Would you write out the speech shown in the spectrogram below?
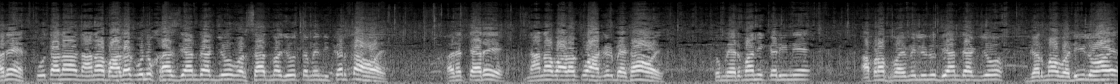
અને પોતાના નાના બાળકોનું ખાસ ધ્યાન રાખજો. વરસાદમાં જો તમે નીકળતા હોય અને ત્યારે નાના બાળકો આગળ બેઠા હોય, તો મહેરબાની કરીને આપણા ફેમિલીનું ધ્યાન રાખજો. ઘરમાં વડીલ હોય,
